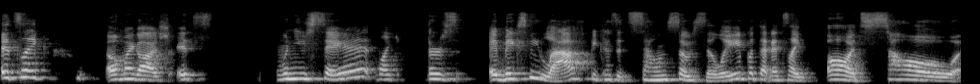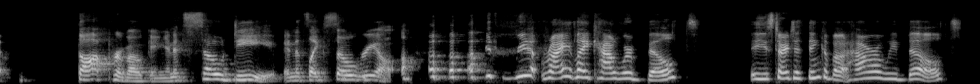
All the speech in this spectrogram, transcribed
It's like oh my gosh it's when you say it like there's it makes me laugh because it sounds so silly but then it's like oh it's so thought provoking and it's so deep and it's like so real. it's real, right? Like how we're built. You start to think about how are we built?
